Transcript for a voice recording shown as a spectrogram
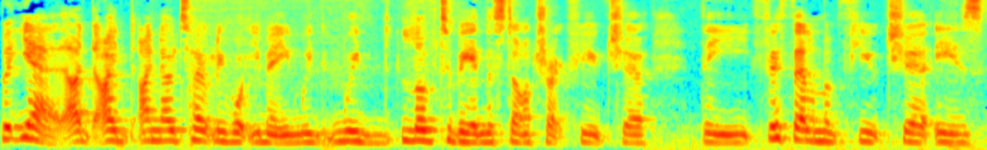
But yeah, I, I, I know totally what you mean. We'd, we'd love to be in the Star Trek future. The Fifth Element future is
